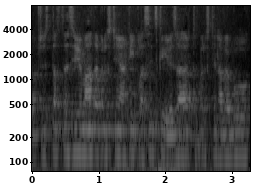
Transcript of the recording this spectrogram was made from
uh, představte si, že máte prostě nějaký klasický Wizard, prostě na webu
